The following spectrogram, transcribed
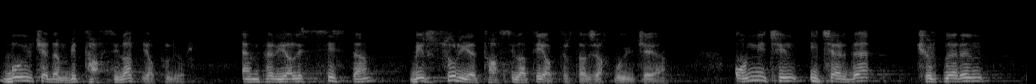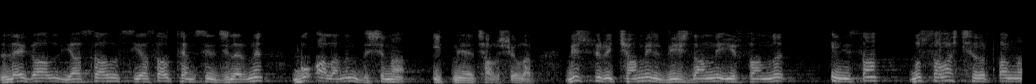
bu ülkeden bir tahsilat yapılıyor. Emperyalist sistem bir Suriye tahsilatı yaptırtacak bu ülkeye. Onun için içeride Kürtlerin legal, yasal, siyasal temsilcilerini bu alanın dışına itmeye çalışıyorlar. Bir sürü kamil, vicdanlı, irfanlı insan bu savaş çığırtkanlığı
